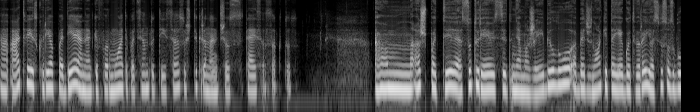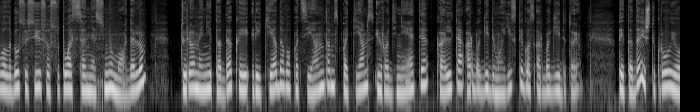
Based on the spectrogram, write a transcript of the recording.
atvejais, kurie padėjo netgi formuoti pacientų teises užtikrinančius teisės aktus. Um, aš pati esu turėjusi nemažai bylų, bet žinokite, jeigu atvirai, jos visos buvo labiau susijusios su tuo senesniu modeliu. Turiu omeny tada, kai reikėdavo pacientams patiems įrodinėti kaltę arba gydymo įstaigos arba gydytojo tai tada iš tikrųjų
